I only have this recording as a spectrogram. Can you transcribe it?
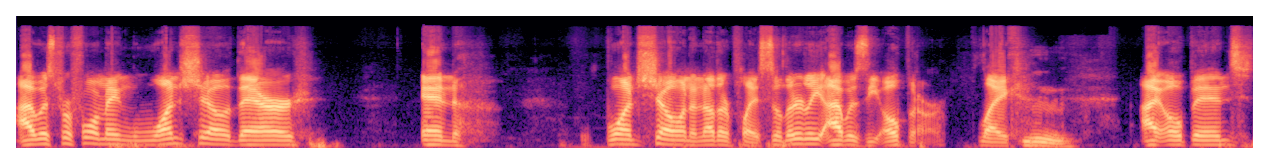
I was performing one show there, and one show in another place. So literally, I was the opener. Like Mm. I opened,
